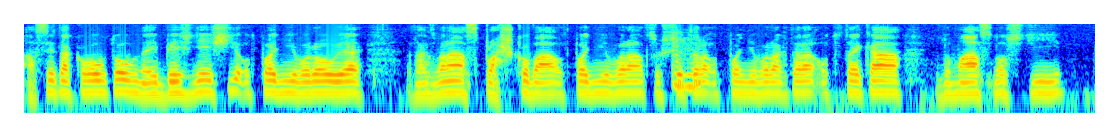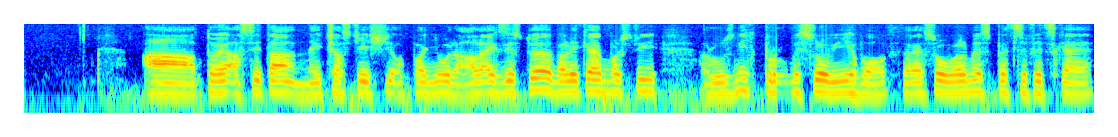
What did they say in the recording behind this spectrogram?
Asi takovou tou nejběžnější odpadní vodou je takzvaná splašková odpadní voda, což je mhm. teda odpadní voda, která odtéká z domácností a to je asi ta nejčastější odpadní voda. Ale existuje veliké množství různých průmyslových vod, které jsou velmi specifické,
